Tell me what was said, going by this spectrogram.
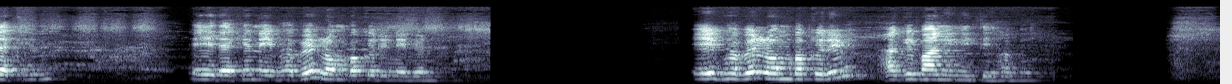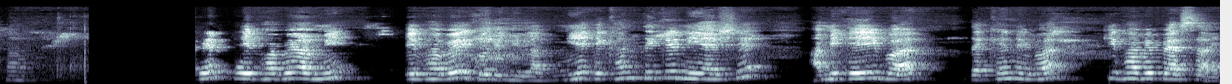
দেখেন, এই দেখেন, এইভাবে লম্বা করে নেবেন। এইভাবে লম্বা করে আগে বানিয়ে নিতে হবে। হ্যাঁ। এইভাবে আমি এইভাবে করে নিলাম। নিয়ে এখান থেকে নিয়ে এসে আমি এইবার দেখেন এবার কীভাবে পেঁচাই।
